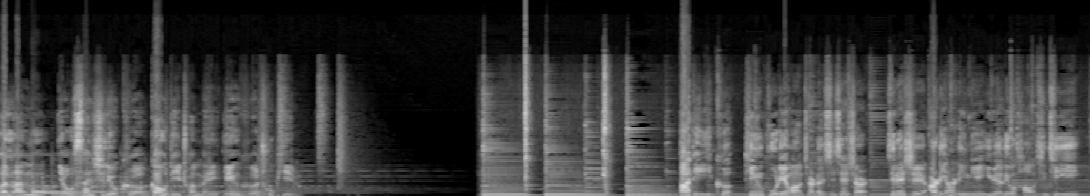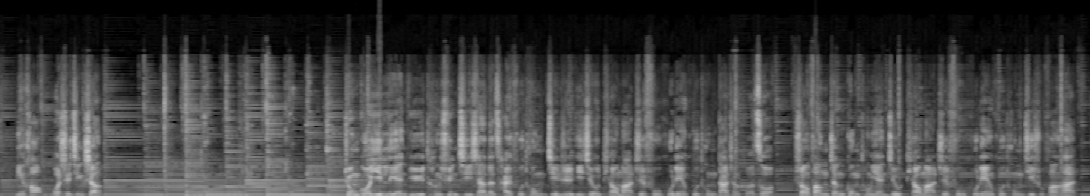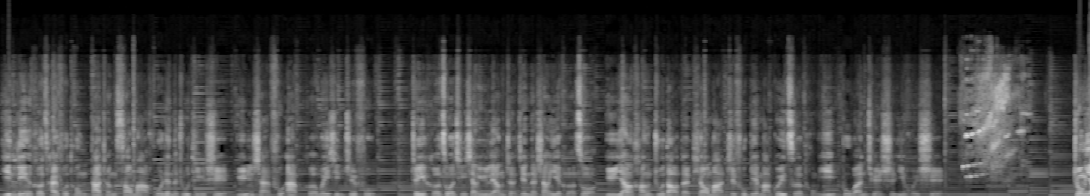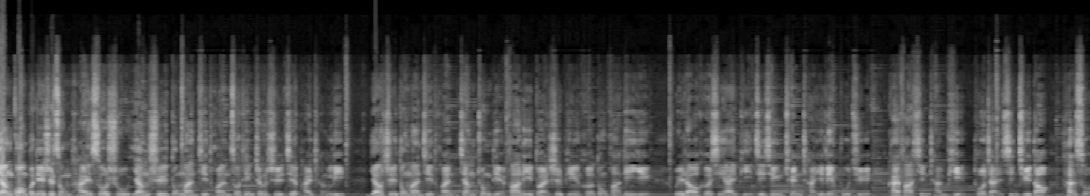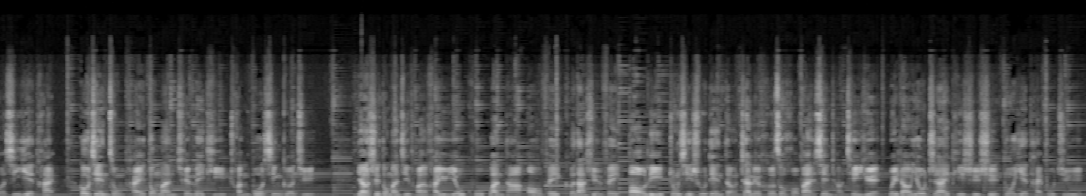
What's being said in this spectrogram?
本栏目由三十六氪高低传媒联合出品。八点一刻，听互联网圈的新鲜事儿。今天是二零二零年一月六号，星期一。您好，我是金盛。中国银联与腾讯旗下的财付通近日已就条码支付互联互通达成合作，双方正共同研究条码支付互联互通技术方案。银联和财付通达成扫码互认的主体是云闪付 App 和微信支付，这一合作倾向于两者间的商业合作，与央行主导的条码支付编码规则统一不完全是一回事。中央广播电视总台所属央视动漫集团昨天正式揭牌成立。央视动漫集团将重点发力短视频和动画电影，围绕核心 IP 进行全产业链布局，开发新产品，拓展新渠道，探索新业态，构建总台动漫全媒体传播新格局。央视动漫集团还与优酷、万达、奥飞、科大讯飞、保利、中信书店等战略合作伙伴现场签约，围绕优质 IP 实施多业态布局。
